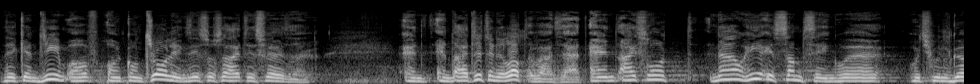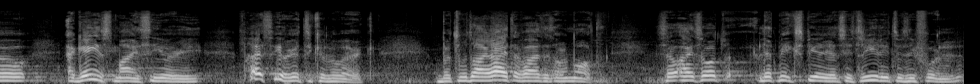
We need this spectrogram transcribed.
they can dream of on controlling these societies further. And, and I'd written a lot about that. And I thought, now here is something where, which will go against my theory, my theoretical work. But would I write about it or not? So I thought, let me experience it really to the full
